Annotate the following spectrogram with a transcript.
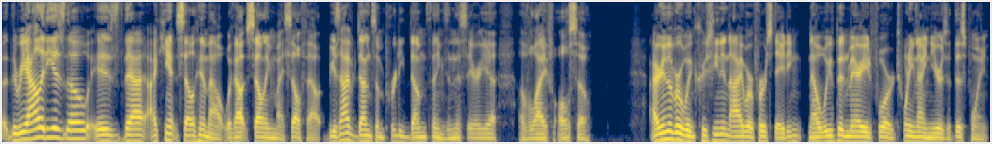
Uh, the reality is, though, is that I can't sell him out without selling myself out because I've done some pretty dumb things in this area of life also. I remember when Christine and I were first dating. Now, we've been married for 29 years at this point.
